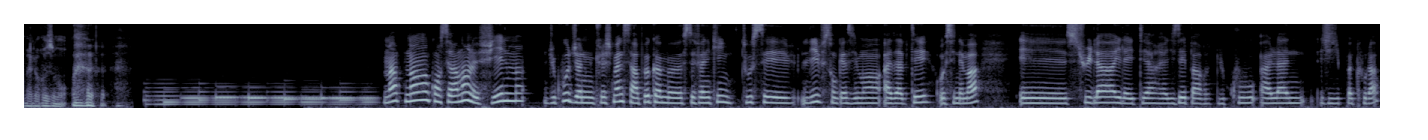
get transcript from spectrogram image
Malheureusement. Maintenant, concernant le film, du coup, John Grishman, c'est un peu comme euh, Stephen King. Tous ses livres sont quasiment adaptés au cinéma. Et celui-là, il a été réalisé par, du coup, Alan J. Pakula.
